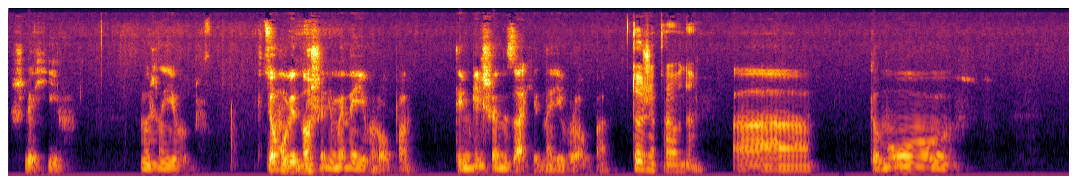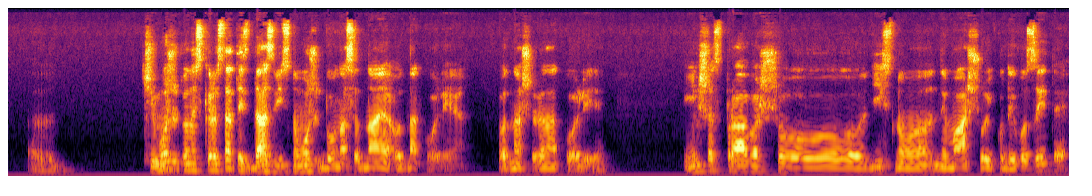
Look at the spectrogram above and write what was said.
шляхів. Ми ж не Єв... В цьому відношенні ми не Європа, тим більше не Західна Європа. Тоже правда. А, тому е, чи можуть вони скористатись? Да, звісно, можуть, бо у нас одна, одна колія, одна ширина колії. Інша справа, що дійсно нема що і куди возити е,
